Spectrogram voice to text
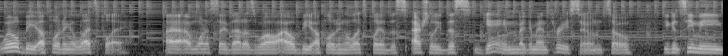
will be uploading a let's play I, I want to say that as well. I will be uploading a Let's Play of this, actually, this game, Mega Man 3, soon. So you can see me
